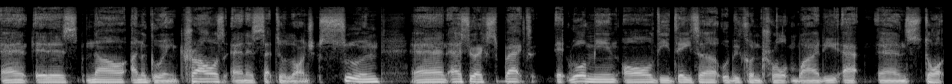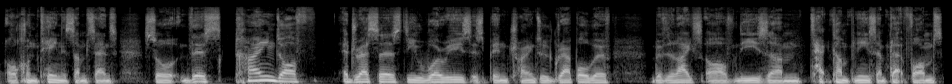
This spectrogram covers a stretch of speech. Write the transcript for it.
and it is now undergoing trials and is set to launch soon. And as you expect, it will mean all the data will be controlled by the app and stored or contained in some sense. So this kind of addresses the worries it's been trying to grapple with with the likes of these um, tech companies and platforms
